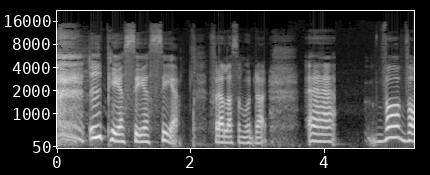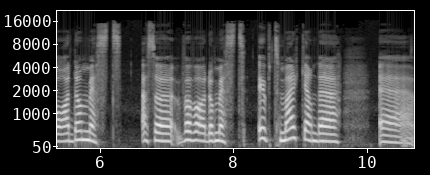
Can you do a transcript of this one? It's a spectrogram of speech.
IPCC, för alla som undrar. Eh, vad var de mest, alltså, vad var de mest utmärkande eh,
